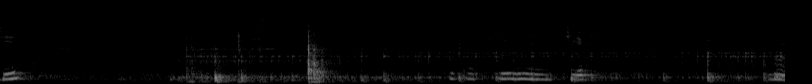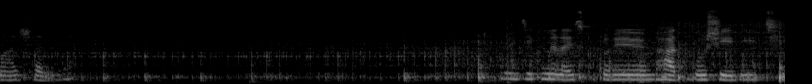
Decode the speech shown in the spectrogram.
যে মাশাল্লাহ এই যেখানে রাইস কুকারে ভাত বসিয়ে দিয়েছি।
